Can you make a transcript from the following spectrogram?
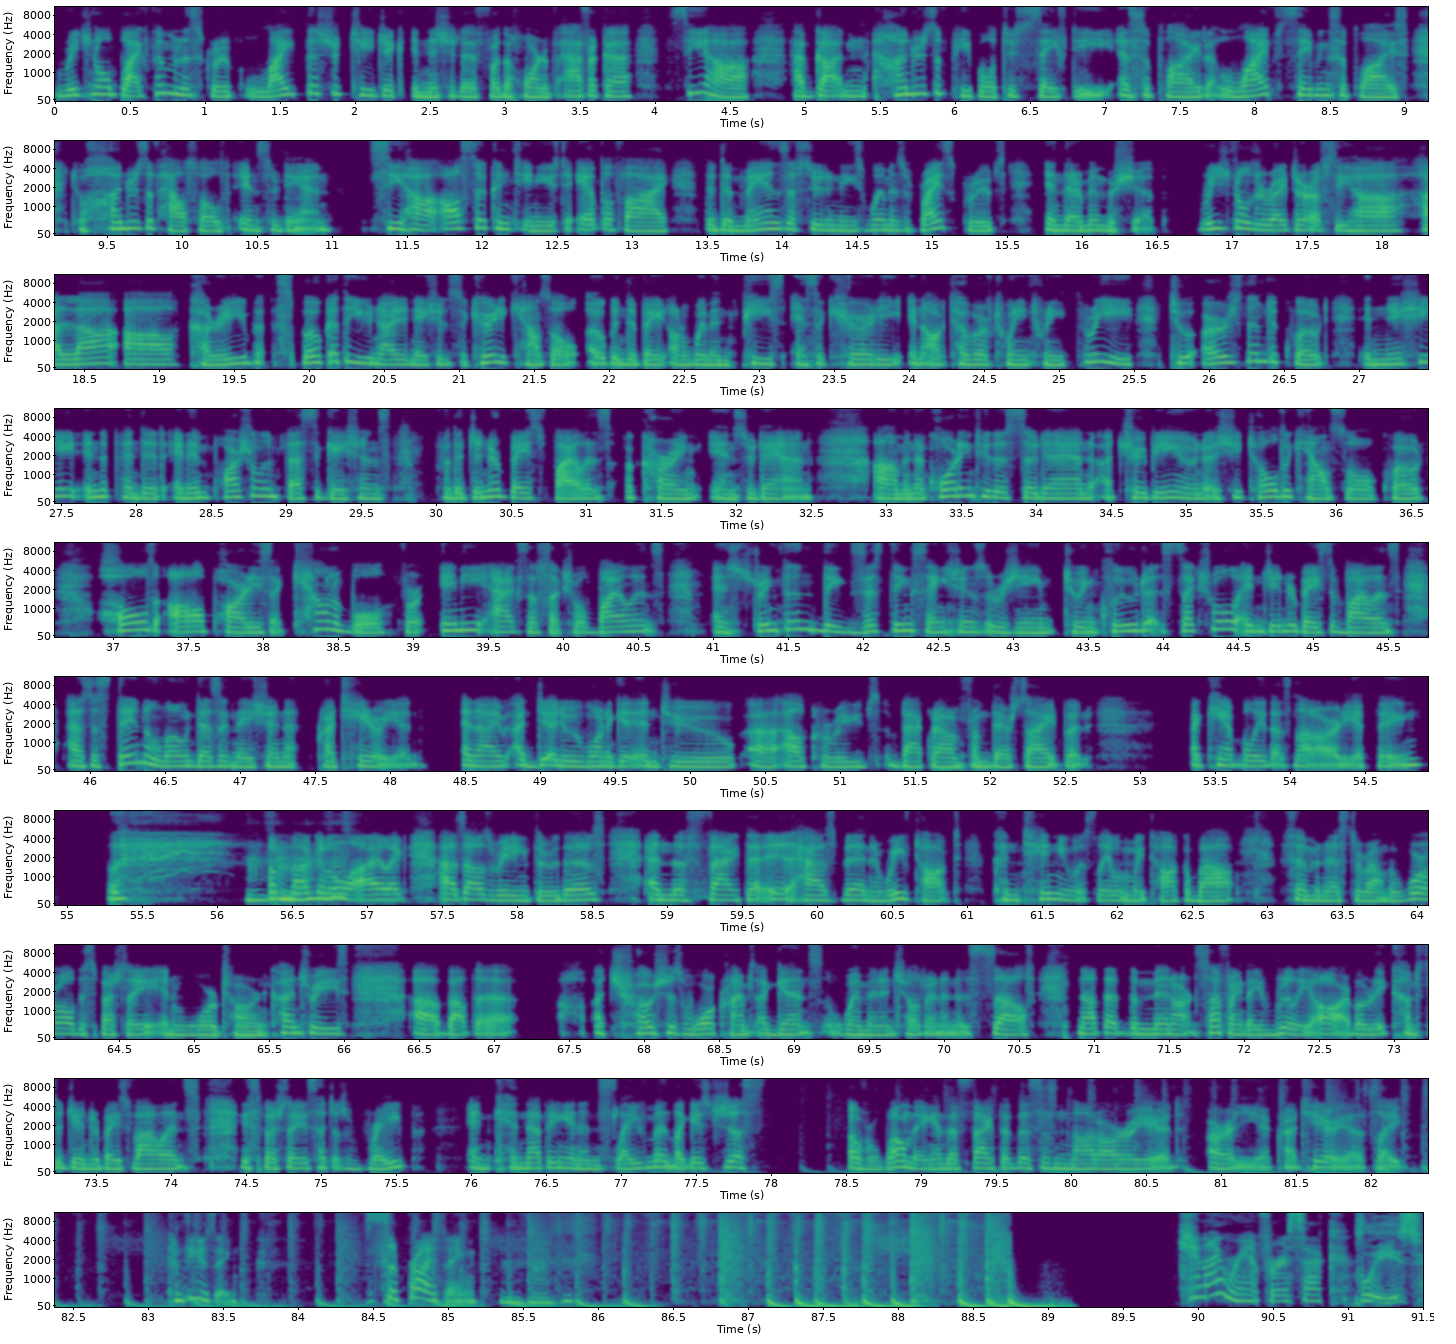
Regional black feminist group like the Strategic Initiative for the Horn of Africa, SIHA, have gotten hundreds of people to safety and supplied life saving supplies to hundreds of households in Sudan. SIHA also continues to amplify the demands of Sudanese women's rights groups in their membership. Regional Director of SIHA, Hala Al Karib, spoke at the United Nations Security Council open debate on women, peace, and security in October of 2023 to urge them to, quote, initiate independent and impartial investigations for the gender based violence occurring in Sudan. Um, and according to the Sudan Tribune, she told the council, quote, hold all parties accountable for any acts of sexual violence and strengthen the existing sanctions regime to include sexual and gender based violence as a standalone designation criterion. And I, I, do, I do want to get into uh, Al Karib's background from their site, but I can't believe that's not already a thing. I'm not gonna lie. Like as I was reading through this, and the fact that it has been, and we've talked continuously when we talk about feminists around the world, especially in war-torn countries, uh, about the atrocious war crimes against women and children in itself. Not that the men aren't suffering, they really are. But when it comes to gender based violence, especially such as rape and kidnapping and enslavement, like it's just overwhelming. And the fact that this is not already a, already a criteria, it's like confusing, surprising. Mm-hmm. Can I rant for a sec? Please.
